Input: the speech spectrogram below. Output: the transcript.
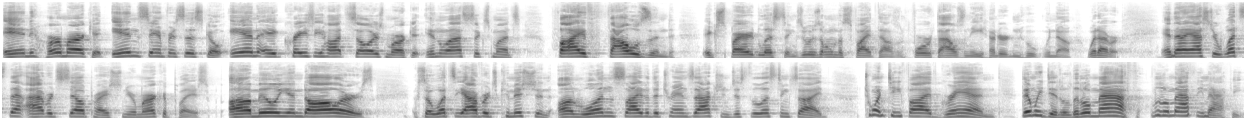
In her market in San Francisco in a crazy hot sellers market in the last six months 5,000 expired listings. It was almost 5,000, 4,800 and who, no, whatever. And then I asked her, what's the average sale price in your marketplace? A million dollars. So what's the average commission on one side of the transaction, just the listing side? 25 grand. Then we did a little math, little mathy mathy.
